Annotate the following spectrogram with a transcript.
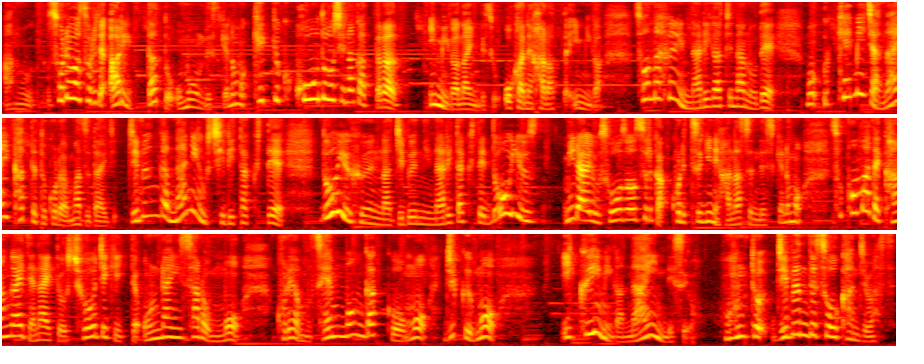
あのそれはそれでありだと思うんですけども結局行動しなかったら意味がないんですよ。お金払った意味が。そんな風になりがちなのでもう受け身じゃないかってところはまず大事。自分が何を知りたくてどういう風な自分になりたくてどういう未来を想像するかこれ次に話すんですけどもそこまで考えてないと正直言ってオンラインサロンもこれはもう専門学校も塾も行く意味がないんですよ。本当自分でそう感じます。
